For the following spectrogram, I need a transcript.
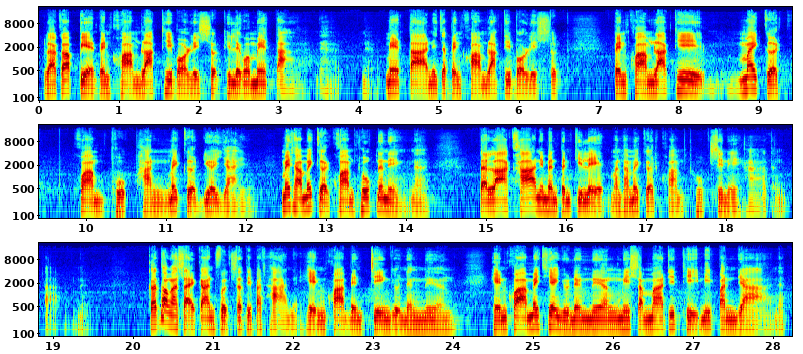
แล้วก็เปลี่ยนเป็นความรักที่บริสุทธิ์ที่เรียกว่าเมตตานะนะเมตตานี่จะเป็นความรักที่บริสุทธิ์ เป็นความรักที่ไม่เกิดความผูกพัน ไม่เกิดเยื่อใยไม่ทำให้เกิดความทุกข์นั่นเองนะแต่ราคะนี่มันเป็นกิเลสมันทำให้เกิดความทุกข์สิเนหาต่างๆนะก็ต้องอาศัยการฝึกสติปัฏฐานเนี่ยเห็นความเป็นจริงอยู่เนืองๆ เห็นความไม่เที่ยงอยู่เนืองๆมีสัมมาทิฏฐิมีปัญญานะ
